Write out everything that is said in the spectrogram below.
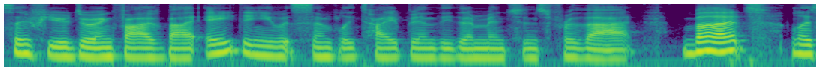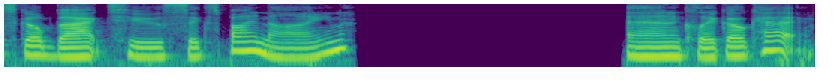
So if you're doing 5 by 8, then you would simply type in the dimensions for that. But let's go back to 6 by 9 and click OK.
